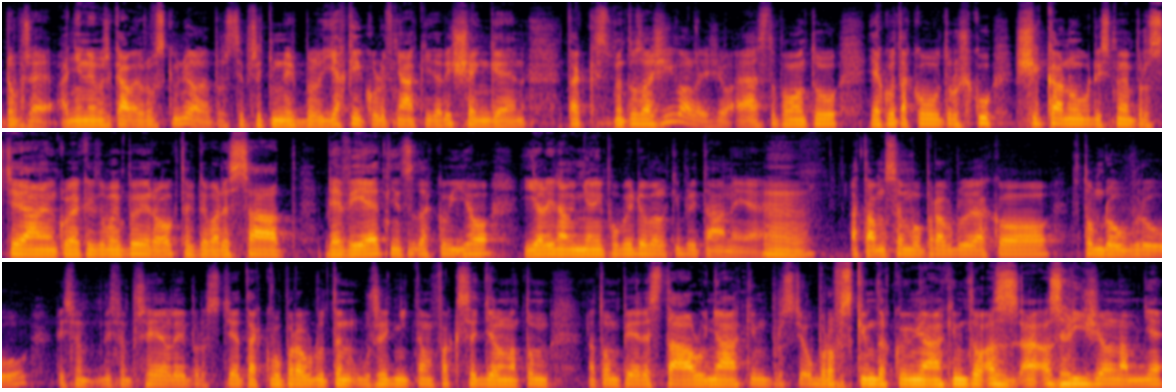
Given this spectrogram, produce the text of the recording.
dobře, ani neříkám Evropský unie, ale prostě předtím, než byl jakýkoliv nějaký tady Schengen, tak jsme to zažívali, že jo? A já si to pamatuju jako takovou trošku šikanu, když jsme prostě, já nevím, jaký to byl rok, tak 99, něco takového, jeli na výměný pobyt do Velké Británie. Hmm. A tam jsem opravdu jako v tom Douvru, když jsme, když jsme přijeli prostě, tak opravdu ten úředník tam fakt seděl na tom, na tom piedestálu nějakým prostě obrovským takovým nějakým to a, z- a, a zhlížel na mě,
